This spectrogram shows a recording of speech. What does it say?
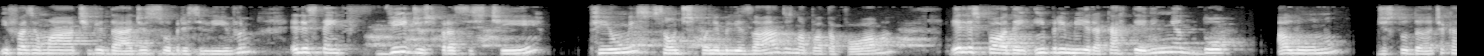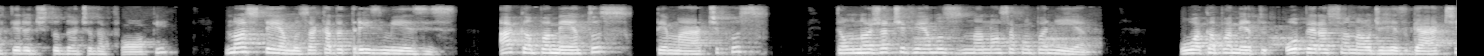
e fazer uma atividade sobre esse livro. Eles têm vídeos para assistir, filmes são disponibilizados na plataforma. Eles podem imprimir a carteirinha do aluno, de estudante, a carteira de estudante da FOP. Nós temos a cada três meses acampamentos temáticos então, nós já tivemos na nossa companhia o acampamento operacional de resgate,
